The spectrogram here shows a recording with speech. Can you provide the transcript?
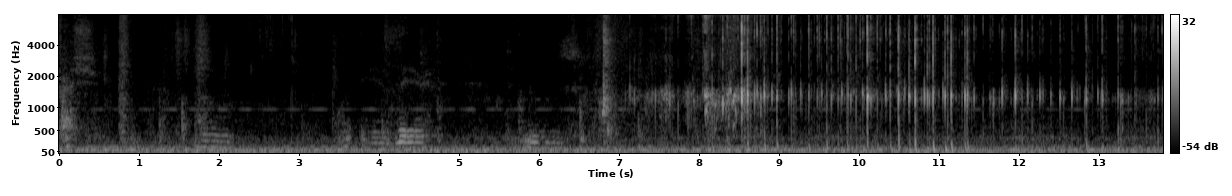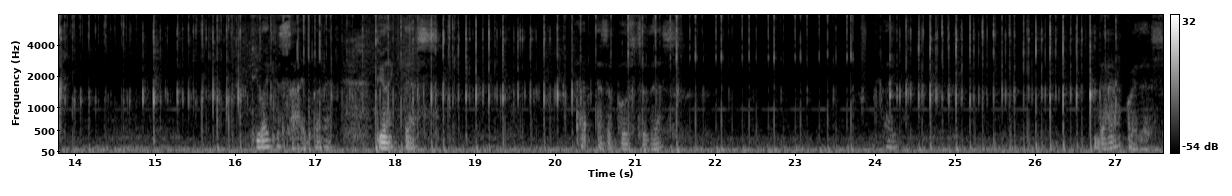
Trash. Um, what is there to use? Do you like the side better? Do you like this as opposed to this? Like that or this?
